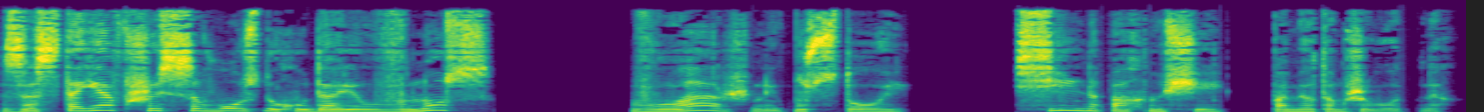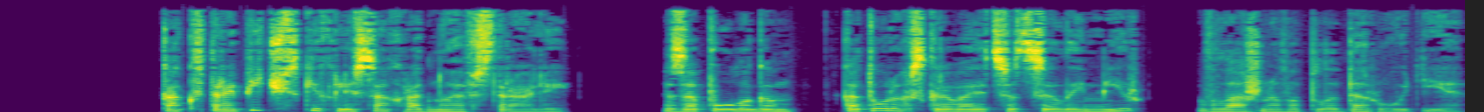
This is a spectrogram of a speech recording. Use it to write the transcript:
Застоявшийся воздух ударил в нос, влажный, густой, сильно пахнущий пометом животных. Как в тропических лесах родной Австралии, за пологом которых скрывается целый мир влажного плодородия.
